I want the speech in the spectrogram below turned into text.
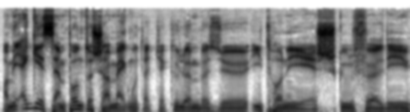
ami egészen pontosan megmutatja különböző itthoni és külföldi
